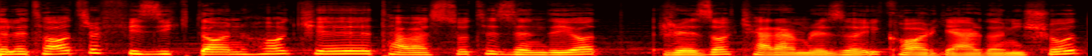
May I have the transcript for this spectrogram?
تلتئاتر فیزیکدان ها که توسط زندیات رضا کرم رضایی کارگردانی شد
